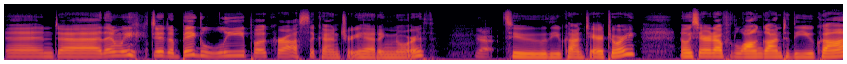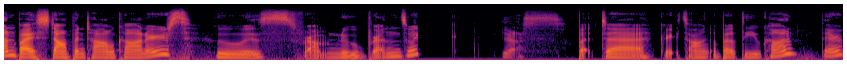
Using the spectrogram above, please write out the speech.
And uh, then we did a big leap across the country heading north. Yeah. To the Yukon Territory. And we started off with Long Gone to the Yukon by Stompin' Tom Connors, who is from New Brunswick. Yes. But uh, great song about the Yukon there.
